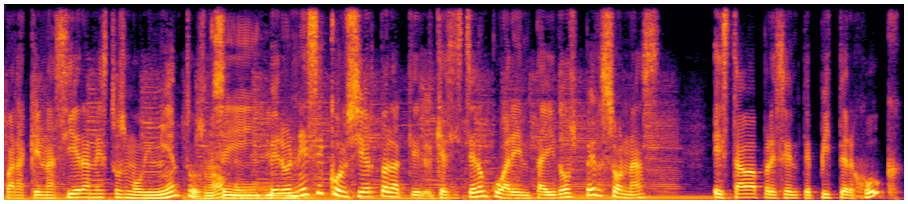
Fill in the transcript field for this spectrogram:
para que nacieran estos movimientos, ¿no? Sí. Pero en ese concierto a la que, que asistieron 42 personas, estaba presente Peter Hook,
